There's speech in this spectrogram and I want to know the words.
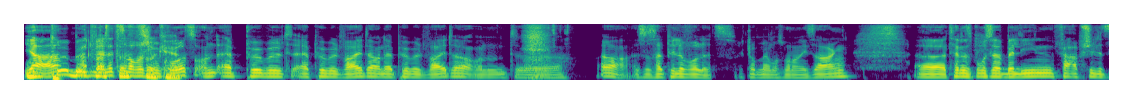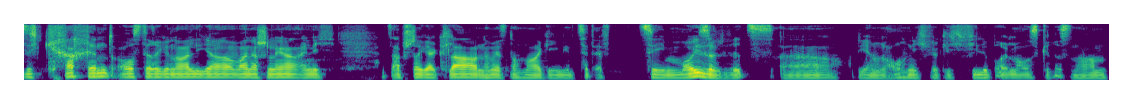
Und ja, hatten wir letzte Woche schon kurz und er pöbelt, er pöbelt weiter und er pöbelt weiter und äh, ja, es ist halt Pele Wollitz. Ich glaube, mehr muss man noch nicht sagen. Äh, Tennis Borussia Berlin verabschiedet sich krachend aus der Regionalliga, waren ja schon länger eigentlich als Absteiger klar und haben jetzt nochmal gegen den ZFC Meuselwitz äh, die ja nun auch nicht wirklich viele Bäume ausgerissen haben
